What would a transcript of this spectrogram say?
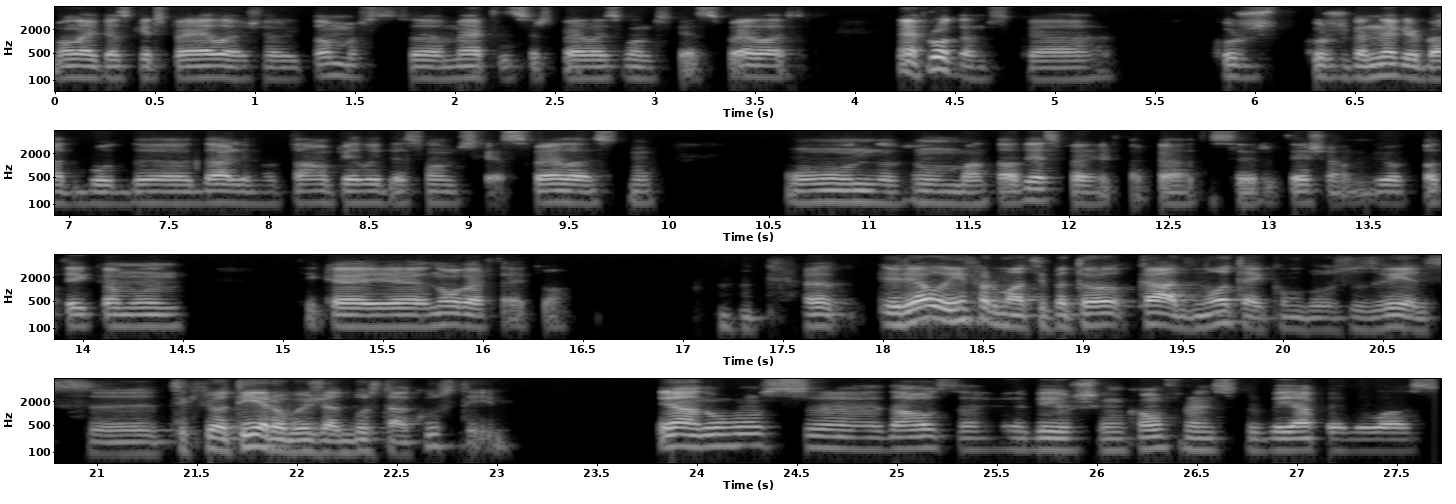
man liekas, ka ir spēlējuši arī Tomas uh, Mērķis, ir spēlējis Olimpiskajās spēlēs. Nē, protams, ka kurš, kurš gan negribētu būt uh, daļa no tām pielīties Olimpiskajās spēlēs. Nu, un, un man tāda iespēja ir. Tā kā tas ir tiešām ļoti patīkami un tikai uh, novērtēju to. Uh, Ir jau informācija par to, kāda noteikuma būs uz vietas, uh, cik ļoti ierobežota būs tā kustība. Jā, nu, mums daudz ir bijuši konferences, kur bija jāpiedalās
